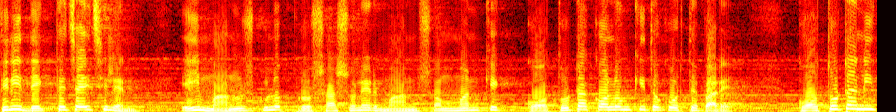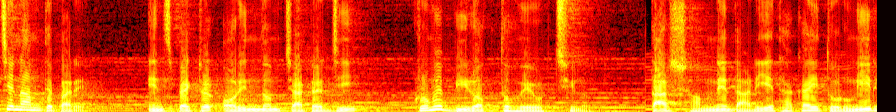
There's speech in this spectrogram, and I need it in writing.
তিনি দেখতে চাইছিলেন এই মানুষগুলো প্রশাসনের মান সম্মানকে কতটা কলঙ্কিত করতে পারে, কতটা নিচে নামতে পারে। ইন্সপেক্টর অরিন্দম চ্যাটার্জি ক্রমে বিরক্ত হয়ে উঠছিল। তার সামনে দাঁড়িয়ে থাকা এই তরুণীর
